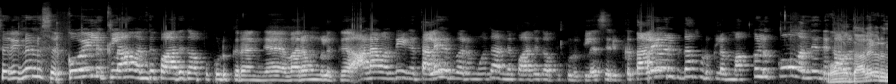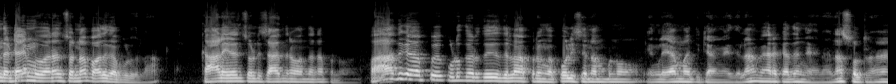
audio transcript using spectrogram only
சார் இன்னொன்னு சார் கோயிலுக்குலாம் வந்து பாதுகாப்பு கொடுக்குறாங்க வரவங்களுக்கு. ஆனா வந்து எங்க தலைவர் வரும்போது அந்த பாதுகாப்பு கொடுக்கல. சரி தலைவருக்கு தான் கொடுக்கல. மக்களுக்கும் வந்து இந்த தலைவர் இந்த. டைம் வரேன்னு சொன்னால் பாதுகாப்பு கொடுக்கலாம். காலையிலன்னு சொல்லிட்டு சாயந்தரம் வந்தா என்ன பண்ணுவாங்க? பாதுகாப்பு கொடுக்கறது இதெல்லாம் அப்புறங்க போலீஸை நம்பணும். எங்களை ஏமாத்திட்டாங்க. இதெல்லாம் வேற கதைங்க. நான் என்ன சொல்கிறேன்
